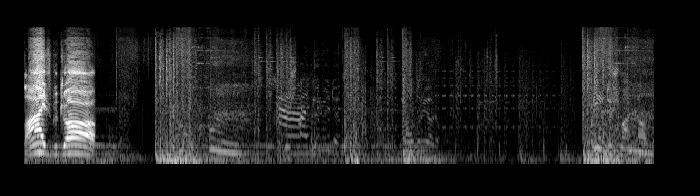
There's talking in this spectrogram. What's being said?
Nice, good job. Düşman görüldü. Dolduruyorum. Bir düşman kaldı.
